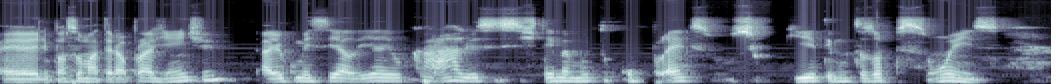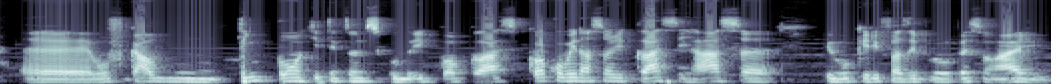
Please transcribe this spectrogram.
é, ele passou o material pra gente, aí eu comecei a ler, aí eu, caralho, esse sistema é muito complexo, não sei o que, tem muitas opções, é, vou ficar um tempão aqui tentando descobrir qual classe, qual combinação de classe e raça eu vou querer fazer pro meu personagem.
